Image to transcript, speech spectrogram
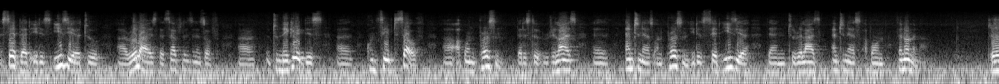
said that it is easier to uh, realize the selflessness of, uh, to negate this uh, conceived self uh, upon person, that is to realize uh, emptiness on person, it is said easier than to realize emptiness upon phenomena. So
